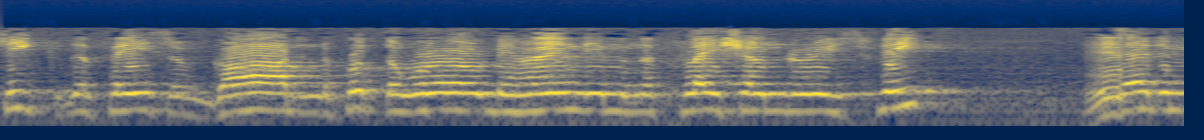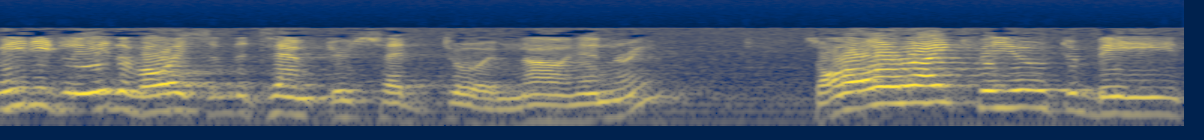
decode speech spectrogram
seek the face of God and to put the world behind him and the flesh under his feet. And that immediately the voice of the tempter said to him, Now, Henry, it's all right for you to be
